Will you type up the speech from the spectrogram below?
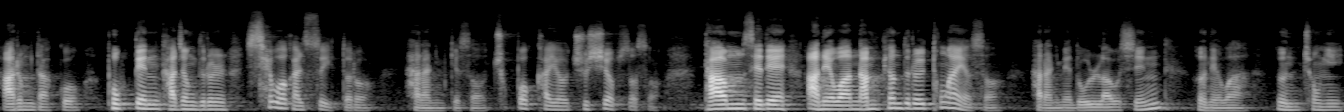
아름답고 복된 가정들을 세워갈 수 있도록 하나님께서 축복하여 주시옵소서. 다음 세대 아내와 남편들을 통하여서 하나님의 놀라우신 은혜와 은총이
